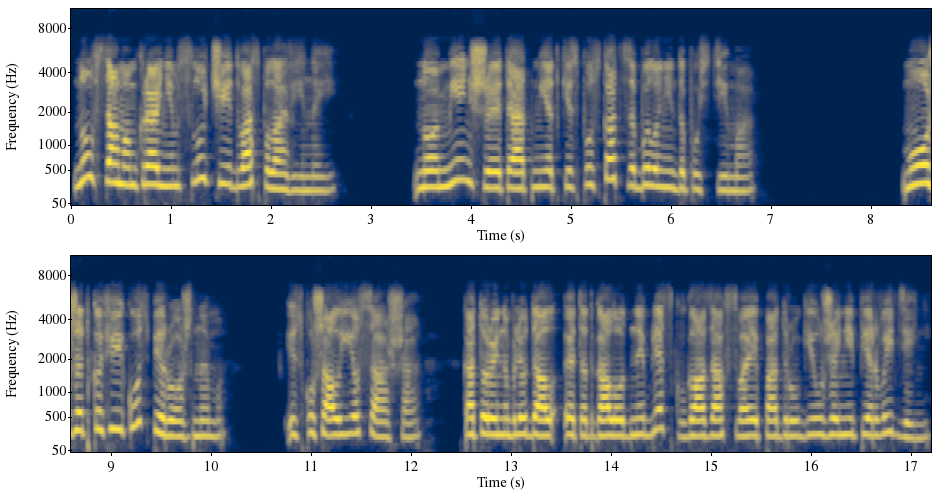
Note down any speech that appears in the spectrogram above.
Ну, в самом крайнем случае, два с половиной. Но меньше этой отметки спускаться было недопустимо. «Может, кофейку с пирожным?» – искушал ее Саша, который наблюдал этот голодный блеск в глазах своей подруги уже не первый день.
